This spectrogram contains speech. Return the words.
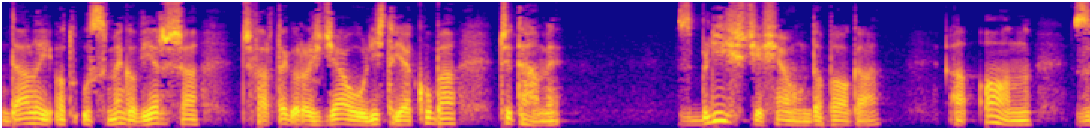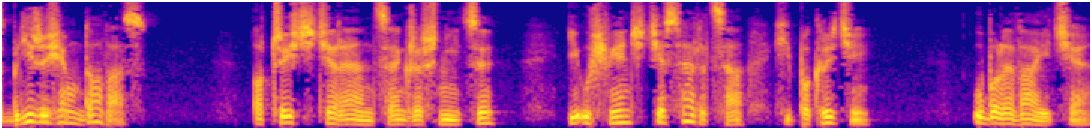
Dalej od ósmego wiersza czwartego rozdziału listu Jakuba czytamy Zbliżcie się do Boga, a On zbliży się do was. Oczyśćcie ręce, grzesznicy, i uświęćcie serca, hipokryci. Ubolewajcie,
